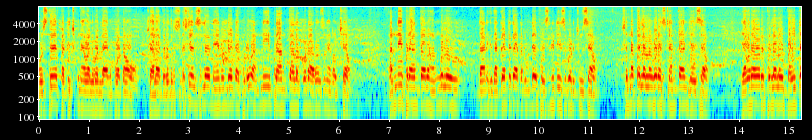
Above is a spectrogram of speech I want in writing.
వస్తే పట్టించుకునే వాళ్ళు కూడా లేకపోవటం చాలా దురదృష్టం నేను ఉండేటప్పుడు అన్ని ప్రాంతాలకు కూడా ఆ రోజు నేను వచ్చాం. అన్ని ప్రాంతాలు హంగులు దానికి తగ్గట్టుగా అక్కడ ఉండే ఫెసిలిటీస్ కూడా చూసాం. చిన్నపిల్లలను కూడా స్ట్రెంత్ ఆన్ చేసాం ఎవరెవరి పిల్లలు బయట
